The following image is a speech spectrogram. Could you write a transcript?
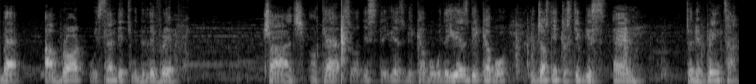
But abroad we send it with delivery charge. Okay, so this is the USB cable. With the USB cable, you just need to stick this end to the printer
